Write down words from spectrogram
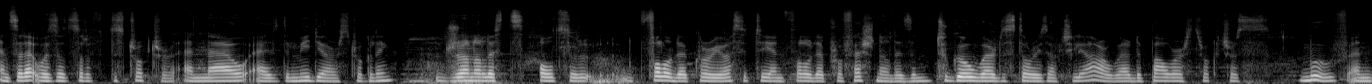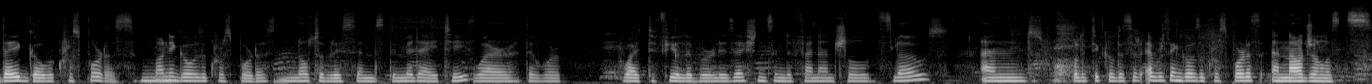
And so that was a sort of the structure. And now, as the media are struggling, journalists also follow their curiosity and follow their professionalism to go where the stories actually are, where the power structures move, and they go across borders. Money mm. goes across borders, notably since the mid 80s, where there were quite a few liberalizations in the financial flows and political decisions. Everything goes across borders, and now journalists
